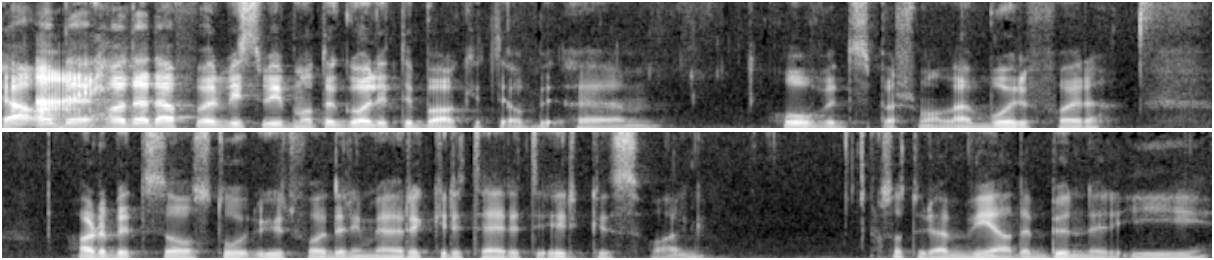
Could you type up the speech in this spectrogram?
Ja, og det, og det er derfor, hvis vi på en måte går litt tilbake til um, hovedspørsmålet, hvorfor har det blitt så stor utfordring med å rekruttere til yrkesfag, så tror jeg mye av det bunner i,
